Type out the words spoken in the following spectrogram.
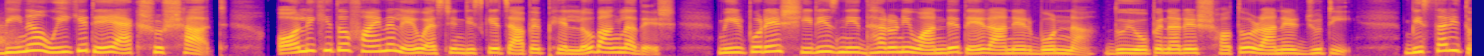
বিনা উইকেটে একশো ষাট। অলিখিত ফাইনালে ওয়েস্ট ইন্ডিজকে চাপে ফেলল বাংলাদেশ। মিরপুরের সিরিজ নির্ধারণী ওয়ানডেতে রানের বন্যা, দুই ওপেনারের শত রানের জুটি। বিস্তারিত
